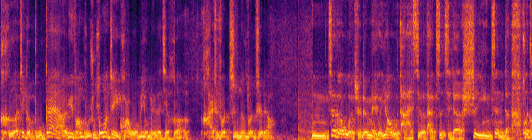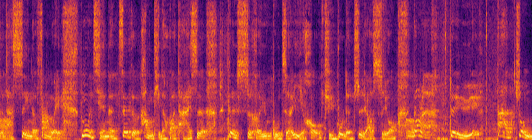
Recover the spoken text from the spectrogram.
和这个补钙啊、预防骨质疏松啊这一块，我们有没有的结合？还是说只能做治疗？嗯，这个我觉得每个药物它还是有它自己的适应症的，或者它适应的范围。目前呢，这个抗体的话，它还是更适合于骨折以后局部的治疗使用。当然，对于大众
